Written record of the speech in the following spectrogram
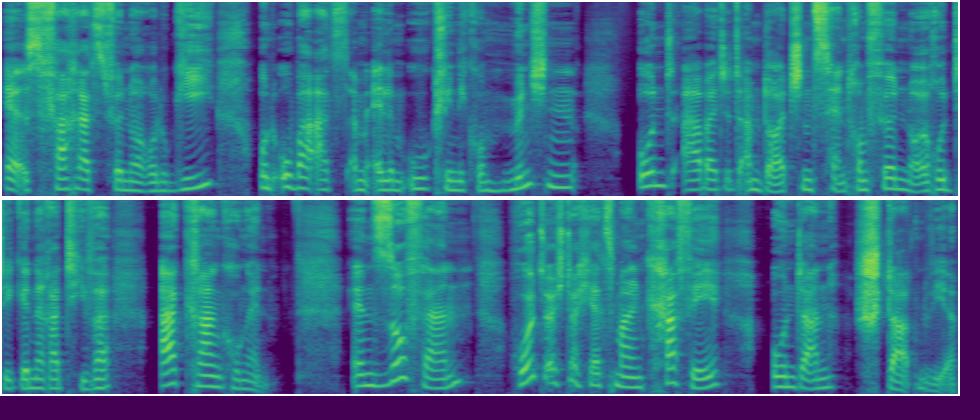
Er ist Facharzt für Neurologie und Oberarzt am LMU Klinikum München und arbeitet am Deutschen Zentrum für neurodegenerative Erkrankungen. Insofern holt euch doch jetzt mal einen Kaffee und dann starten wir.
